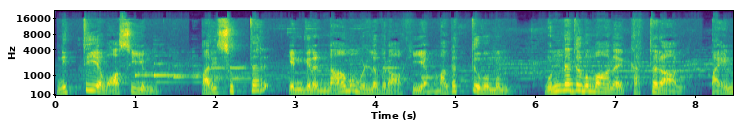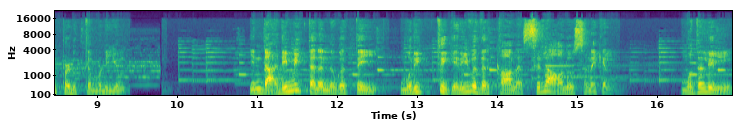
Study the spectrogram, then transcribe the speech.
நித்திய வாசியும் பரிசுத்தர் என்கிற நாமம் உள்ளவராகிய மகத்துவமும் உன்னதமுமான கர்த்தரால் பயன்படுத்த முடியும். இந்த அடிமைத்தன நுகத்தை முறித்து எறிவதற்கான சில ஆலோசனைகள். முதலில்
